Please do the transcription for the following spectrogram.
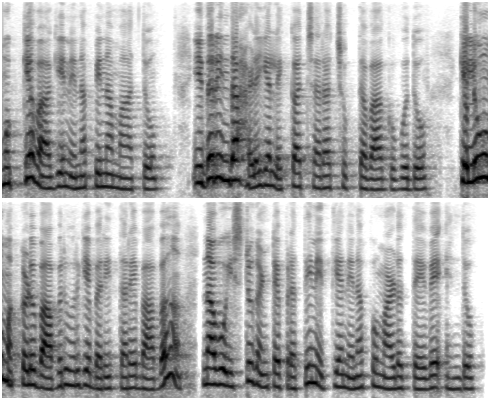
ಮುಖ್ಯವಾಗಿ ನೆನಪಿನ ಮಾತು. ಇದರಿಂದ ಹಳೆಯ ಲೆಕ್ಕಾಚಾರ ಚುಕ್ತವಾಗುವುದು ಕೆಲವು ಮಕ್ಕಳು ಬಾಬರವರಿಗೆ ಬರೀತಾರೆ, ಬಾಬಾ, ನಾವು ಇಷ್ಟು ಗಂಟೆ ಪ್ರತಿನಿತ್ಯ ನೆನಪು ಮಾಡುತ್ತೇವೆ ಎಂದು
